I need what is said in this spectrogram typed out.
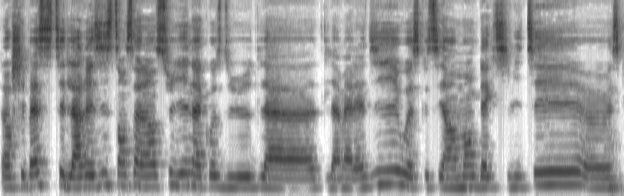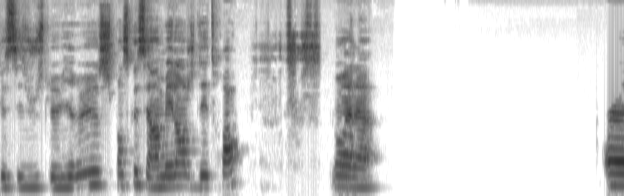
Alors je sais pas si c'est de la résistance à l'insuline à cause du, de la de la maladie ou est-ce que c'est un manque d'activité, est-ce que c'est juste le virus? Je pense que c'est un mélange des trois. Voilà. Euh,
